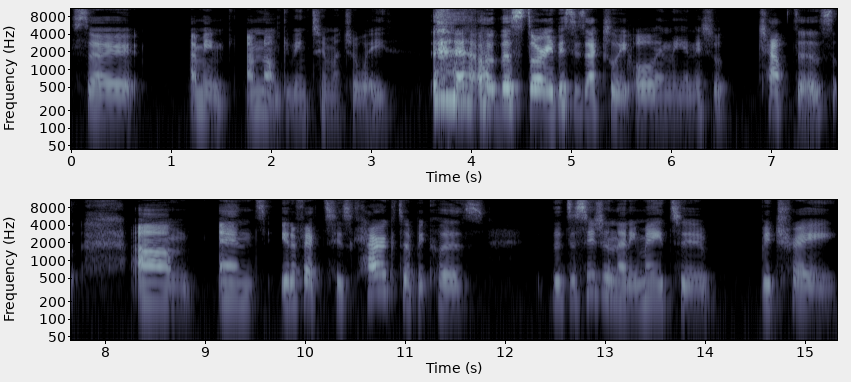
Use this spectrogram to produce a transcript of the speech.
So, I mean, I'm not giving too much away of the story. This is actually all in the initial chapters. Um, and it affects his character because the decision that he made to betray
